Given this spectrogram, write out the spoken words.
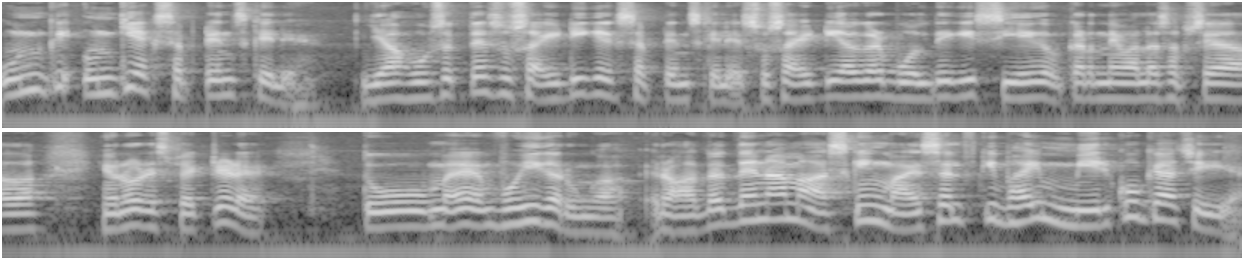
उनकी उनकी एक्सेप्टेंस के लिए या हो सकता है सोसाइटी के एक्सेप्टेंस के लिए। सोसाइटी अगर बोलती है कि सीए करने वाला सबसे ज़्यादा यू नो रिस्पेक्टेड है तो मैं वही करूँगा। Rather than I am asking myself कि भाई मेरे को क्या चाहिए?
